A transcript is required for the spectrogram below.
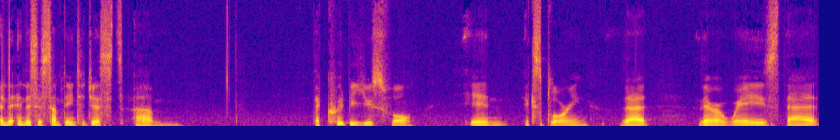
and, and this is something to just, um, that could be useful in exploring that there are ways that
